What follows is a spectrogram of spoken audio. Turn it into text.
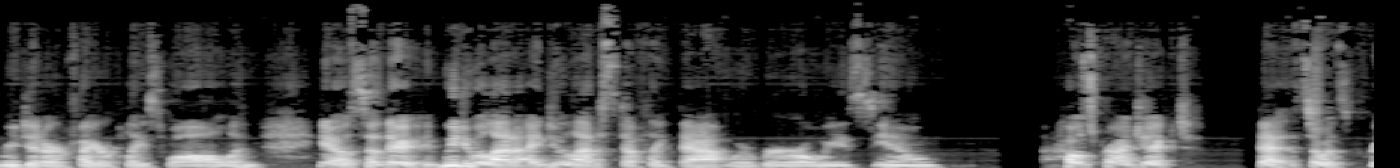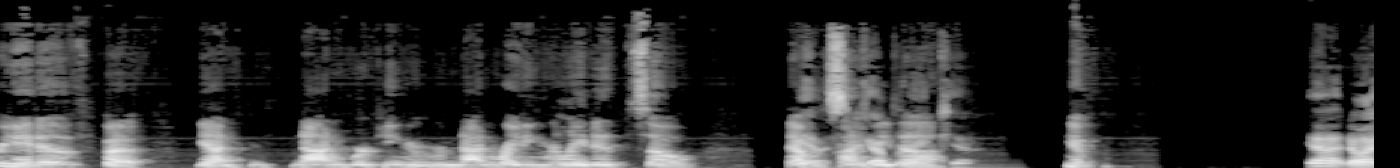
redid our fireplace wall, and you know, so there we do a lot of. I do a lot of stuff like that where we're always, you know, house project that so it's creative, but yeah, non-working or non-writing related. So that yeah, would probably so be break, the. Yeah. Yep. Yeah, no, I,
